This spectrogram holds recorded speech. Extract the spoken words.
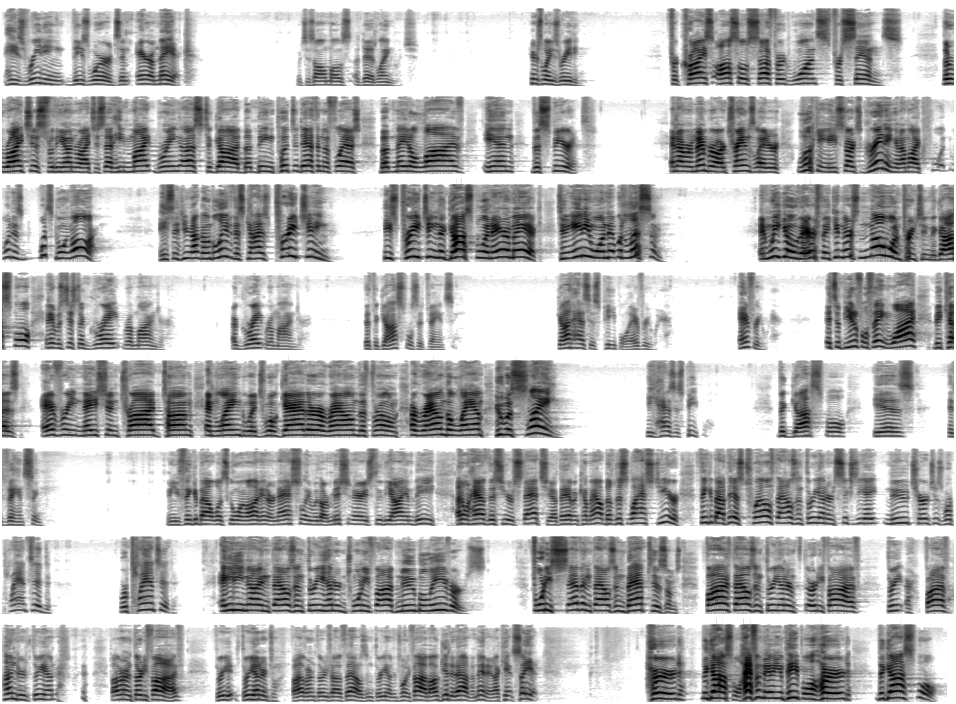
He's reading these words in Aramaic, which is almost a dead language. Here's what he's reading For Christ also suffered once for sins the righteous for the unrighteous, that he might bring us to God, but being put to death in the flesh, but made alive in the Spirit. And I remember our translator looking, and he starts grinning, and I'm like, what, what is, what's going on? He said, You're not going to believe. This guy's preaching. He's preaching the gospel in Aramaic to anyone that would listen. And we go there thinking there's no one preaching the gospel. And it was just a great reminder, a great reminder that the gospel's advancing. God has his people everywhere. Everywhere. It's a beautiful thing. Why? Because every nation, tribe, tongue, and language will gather around the throne, around the Lamb who was slain. He has his people. The gospel is advancing. When you think about what's going on internationally with our missionaries through the IMB, I don't have this year's stats yet. They haven't come out. But this last year, think about this 12,368 new churches were planted. Were planted. 89,325 new believers. 47,000 baptisms. 5,335, Er, 500, 300, 535, 300, 535,325. I'll get it out in a minute. I can't say it. Heard the gospel. Half a million people heard the gospel.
